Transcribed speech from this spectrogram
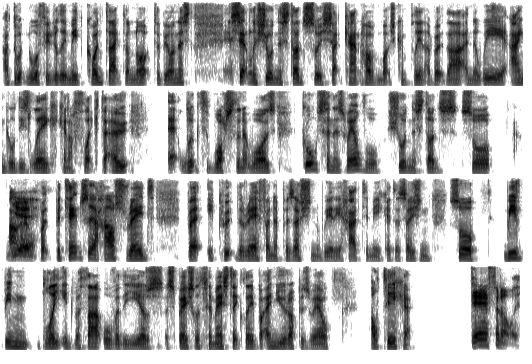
I don't know if he really made contact or not, to be honest. It's certainly shown the studs, so he can't have much complaint about that. And the way he angled his leg, kind of flicked it out, it looked worse than it was. Goldson as well, though, showing the studs. So Uh, yeah, but potentially a harsh red, but he put the ref in a position where he had to make a decision. So we've been blighted with that over the years, especially domestically, but in Europe as well. I'll take it. Definitely.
